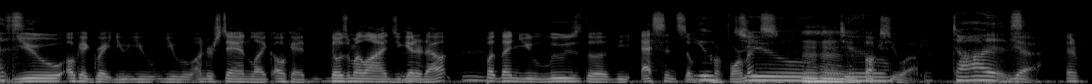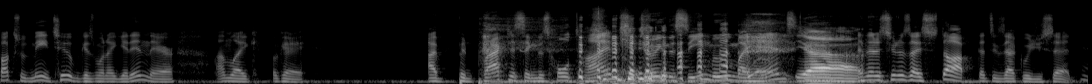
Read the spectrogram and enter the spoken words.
does. You okay, great. You you you understand like okay, those are my lines. You get it out, but then you lose the the essence of Mm. you the performance. do, Mhm. It do. fucks you up. It does. Yeah, and it fucks with me too because when I get in there, I'm like, okay, I've been practicing this whole time doing the scene, moving my hands. Yeah. And then as soon as I stop, that's exactly what you said. Yeah.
